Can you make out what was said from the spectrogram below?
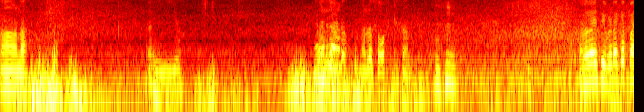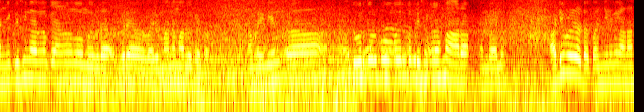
ആ വേണ്ട അയ്യോ. നല്ല സോഫ്റ്റ് സാധനം അപ്പോൾ ഗൈസ് ഇവിടെയൊക്കെ പഞ്ഞിക്കൃഷിയും കാര്യങ്ങളൊക്കെ ആണെന്ന് തോന്നുന്നു. ഇവിടെ ഇവരെ വരുമാന മാർഗം കേട്ടോ നമ്മൾ ഇനിയും ദൂരത്തോട് പോകുമ്പോൾ ചിലപ്പോൾ കൃഷികൾ മാറാം. എന്തായാലും അടിപൊളി കേട്ടോ പഞ്ഞിനൊക്കെ കാണാൻ.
